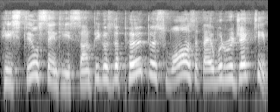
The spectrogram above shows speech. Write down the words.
He still sent his son because the purpose was that they would reject him.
